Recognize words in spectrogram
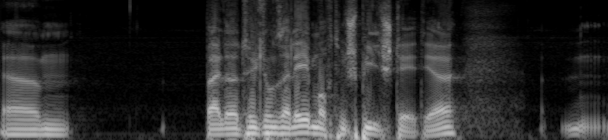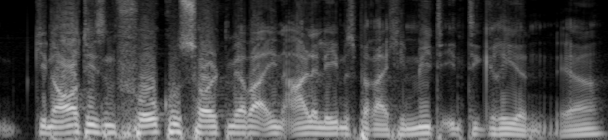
ähm, weil natürlich unser Leben auf dem Spiel steht, ja. Genau diesen Fokus sollten wir aber in alle Lebensbereiche mit integrieren, ja.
